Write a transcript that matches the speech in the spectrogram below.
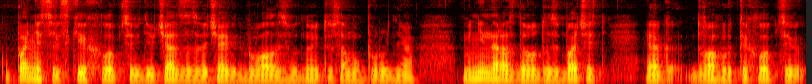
Купання сільських хлопців і дівчат зазвичай відбувалось в одну і ту саму пору дня. Мені не раз доводилось бачити, як два гурти хлопців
